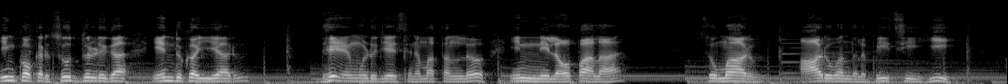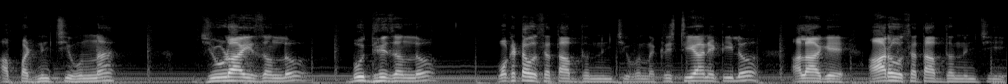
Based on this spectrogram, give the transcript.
ఇంకొకరు శూద్రుడిగా ఎందుకు అయ్యారు? దేవుడు చేసిన మతంలో ఇన్ని లోపాల? సుమారు ఆరు వందల బీసీఈ అప్పటి నుంచి ఉన్న జూడాయిజంలో బుద్ధిజంలో ఒకటవ శతాబ్దం నుంచి ఉన్న క్రిస్టియానిటీలో అలాగే ఆరవ శతాబ్దం నుంచి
